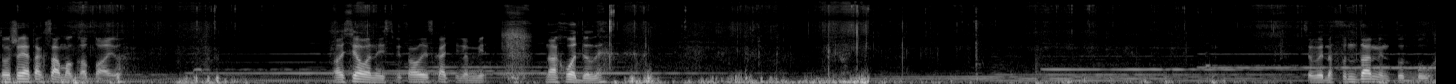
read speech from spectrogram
То що я так само копаю. Ось вони з металоіскателем мі- знаходили. Це видно, фундамент тут був.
